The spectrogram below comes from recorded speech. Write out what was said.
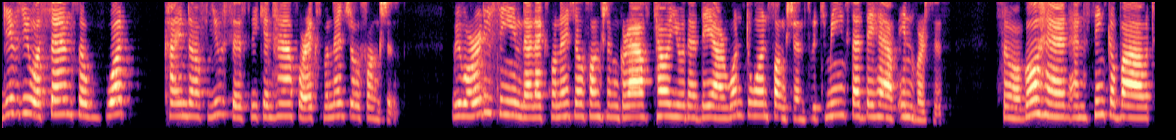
gives you a sense of what kind of uses we can have for exponential function. We've already seen that exponential function graphs tell you that they are one-to-one -one functions, which means that they have inverses. So go ahead and think about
